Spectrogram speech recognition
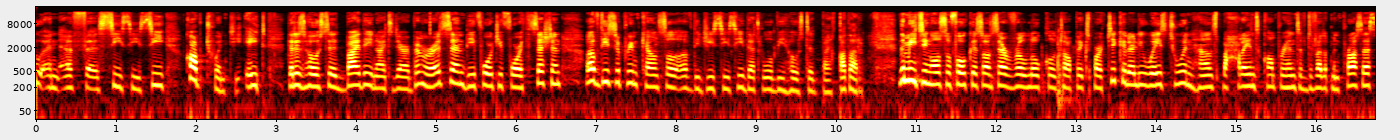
UNFCCC COP28 that is hosted by the United Arab Emirates and the 44th session of the Supreme Council of the GCC that will be hosted by Qatar. The meeting also focused on several local topics, particularly ways to enhance Bahrain's comprehensive development process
